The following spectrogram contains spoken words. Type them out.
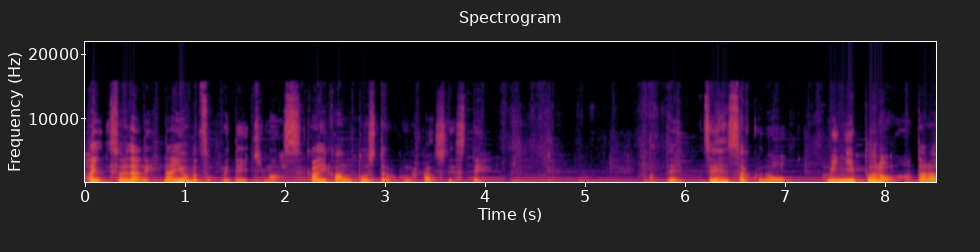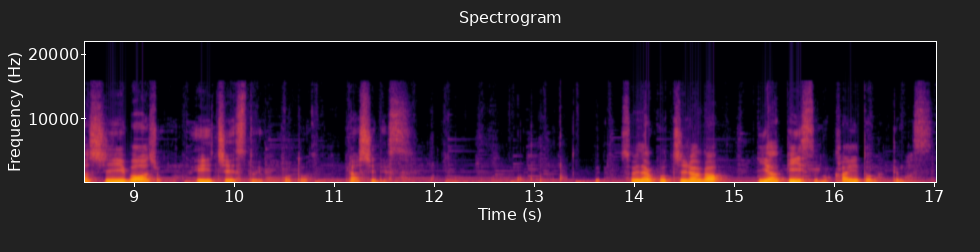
はい、それではね、内容物を見ていきます。外観としてはこんな感じですね。で、前作のミニプロの新しいバージョン HS ということらしいです。それではこちらがイヤーピースの替えとなってます。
